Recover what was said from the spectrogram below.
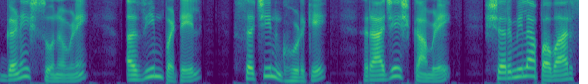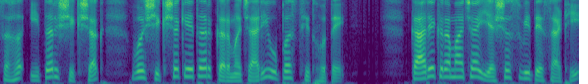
गणेश सोनवणे अझीम पटेल सचिन घोडके राजेश कांबळे शर्मिला पवारसह इतर शिक्षक व शिक्षकेतर कर्मचारी उपस्थित होते. कार्यक्रमाच्या यशस्वीतेसाठी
